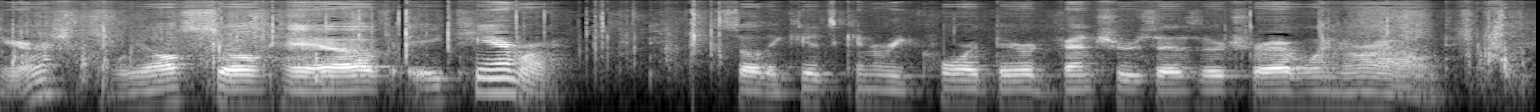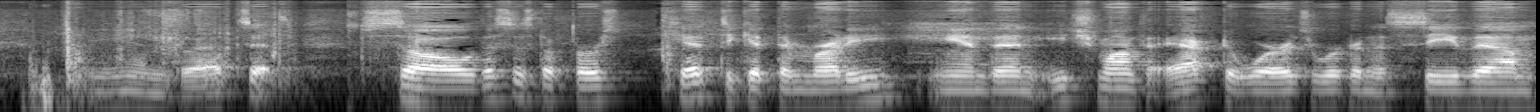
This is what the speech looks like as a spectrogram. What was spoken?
here? We also have a camera so the kids can record their adventures as they're traveling around. And that's it. So this is the first kit to get them ready and then each month afterwards we're going to see them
